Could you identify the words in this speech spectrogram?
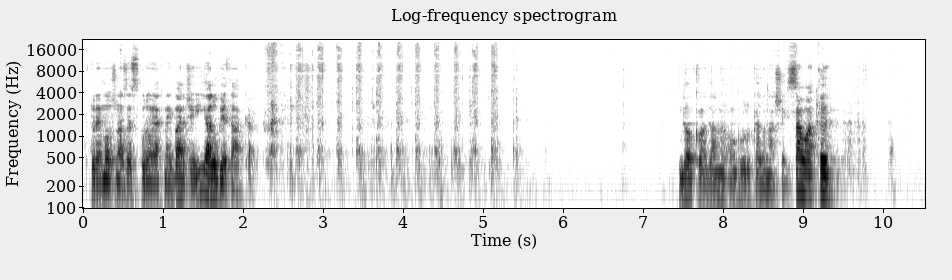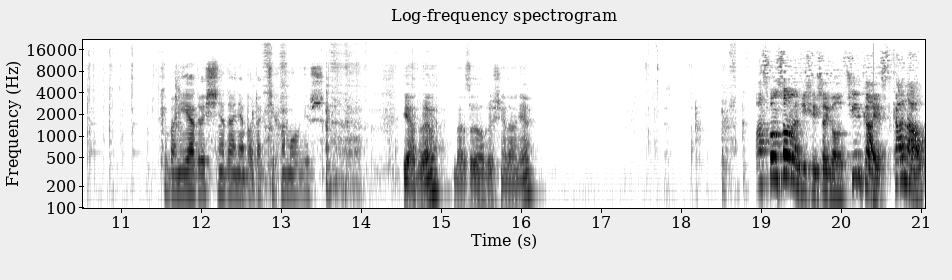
które można ze skórą jak najbardziej. I ja lubię tak. Dokładamy ogórka do naszej sałaty. Chyba nie jadłeś śniadania, bo tak cicho mówisz. Jadłem. Bardzo dobre śniadanie. A sponsorem dzisiejszego odcinka jest kanał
